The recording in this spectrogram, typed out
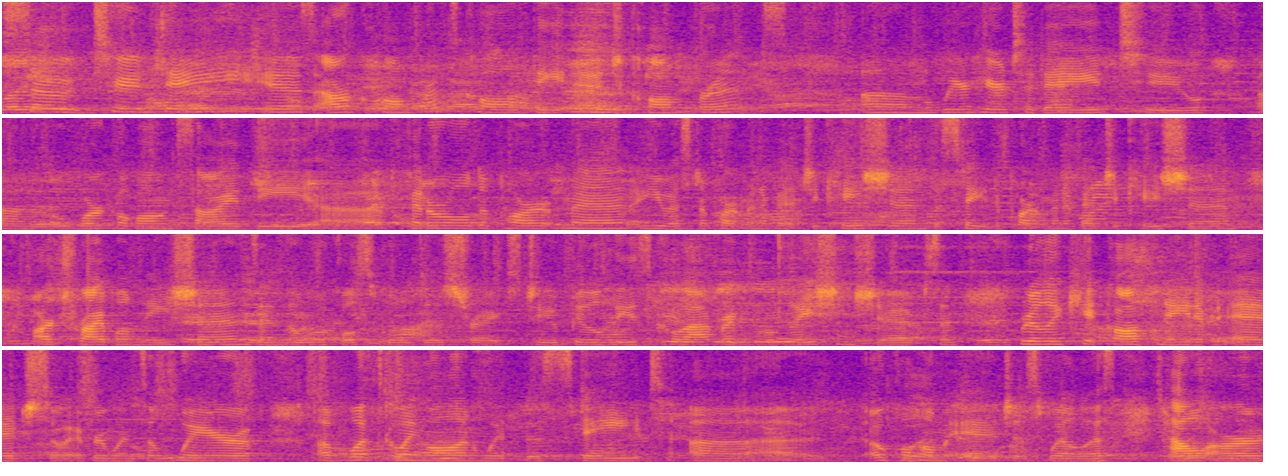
So today is our conference called the EDGE Conference. Um, we're here today to uh, work alongside the uh, federal department, U.S. Department of Education, the State Department of Education, our tribal nations, and the local school districts to build these collaborative relationships and really kick off Native Edge so everyone's aware of, of what's going on with the state, uh, Oklahoma Edge, as well as how our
